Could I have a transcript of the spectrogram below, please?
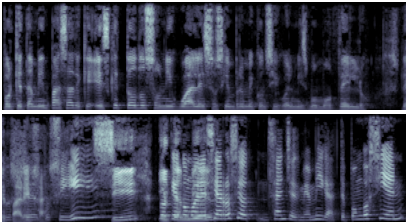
Porque también pasa de que es que todos son iguales o siempre me consigo el mismo modelo de Pues, pareja. eh, pues sí. Sí, y Porque como decía Rocío Sánchez, mi amiga, te pongo 100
